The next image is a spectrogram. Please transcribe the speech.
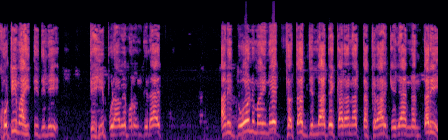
खोटी माहिती दिली. तेही पुरावे म्हणून दिले आहेत आणि दोन महिने सतत जिल्हाधिकाऱ्यांना तक्रार केल्यानंतरही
